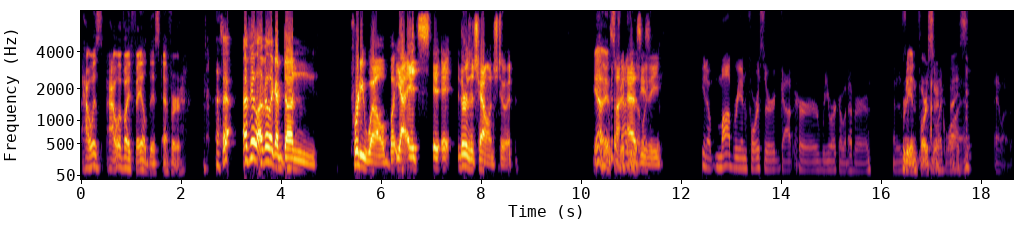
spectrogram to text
how is how have I failed this ever? so I feel I feel like I've done pretty well, but yeah, it's it, it there's a challenge to it. Yeah, You it's It's not as that, like, ezy. you know, Mob Enforcer got her rework or whatever. And it was Reinforcer, Kind like why? nice. Yeah, whatever.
